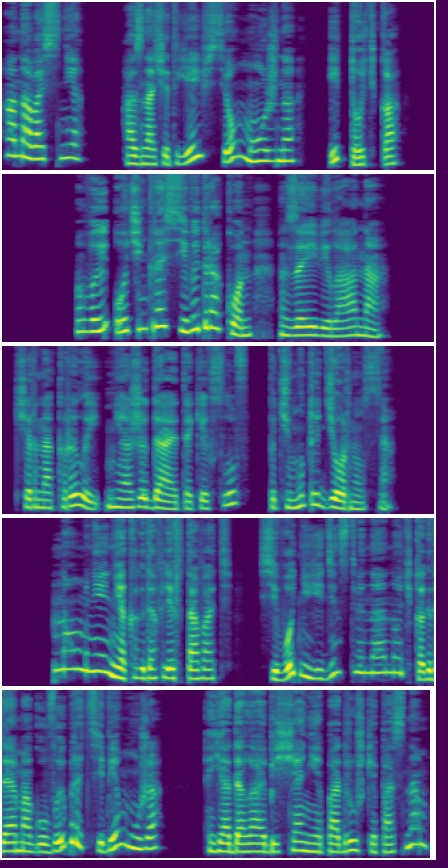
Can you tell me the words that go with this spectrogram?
Она во сне, а значит, ей все можно, и точка. «Вы очень красивый дракон», — заявила она. Чернокрылый, не ожидая таких слов, почему-то дернулся. «Но мне некогда флиртовать. Сегодня единственная ночь, когда я могу выбрать себе мужа. Я дала обещание подружке по снам,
